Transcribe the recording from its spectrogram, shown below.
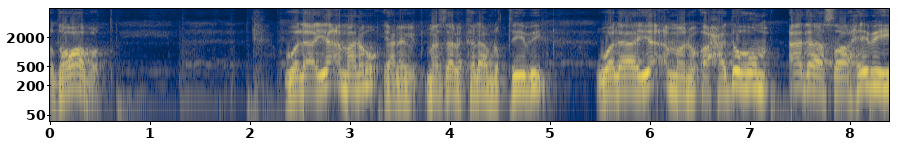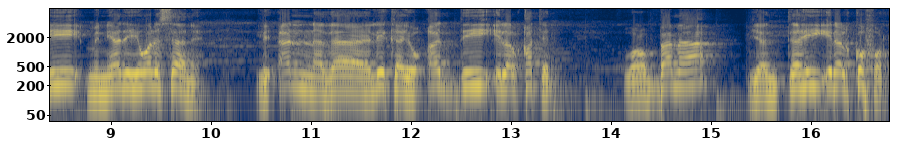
ضوابط. ولا يأمن يعني ما زال الكلام للطيبي ولا يأمن أحدهم أذى صاحبه من يده ولسانه لأن ذلك يؤدي إلى القتل وربما ينتهي إلى الكفر.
